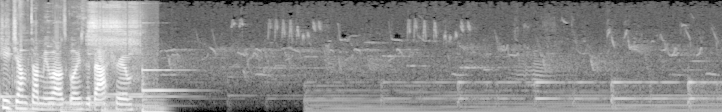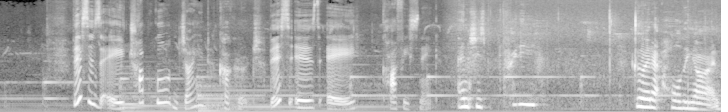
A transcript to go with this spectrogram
He jumped on me while I was going to the bathroom. This is a tropical giant cockroach. This is a coffee snake. And she's pretty good at holding on.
